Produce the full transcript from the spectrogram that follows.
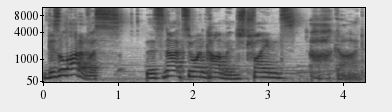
there's a lot of us. It's not too uncommon. Just find. Oh God,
